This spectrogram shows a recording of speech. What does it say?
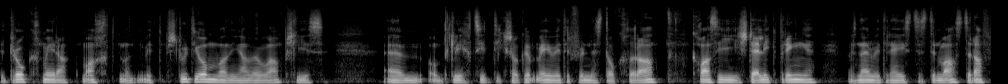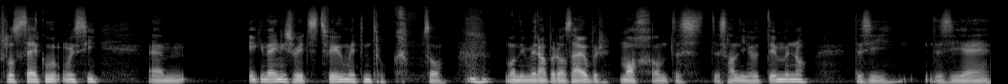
den Druck mir gemacht mit, mit dem Studium, das ich wollte abschließen ähm, und gleichzeitig schon mehr wieder für ein Doktorat quasi Stellung bringen, was dann wieder heisst, dass der Masterabschluss sehr gut muss sein. Ähm, irgendwann wird es zu viel mit dem Druck, so, mhm. was ich mir aber auch selber mache und das, das habe ich heute immer noch, dass ich, dass ich, äh,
